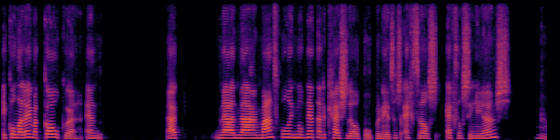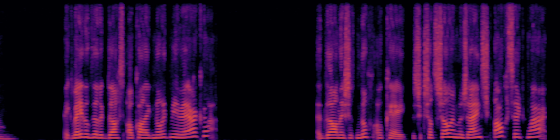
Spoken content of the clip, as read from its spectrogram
ik kon alleen maar koken en nou, na, na een maand kon ik nog net naar de crash lopen op en neer. Het was echt wel, echt wel serieus. Hmm. Ik weet ook dat ik dacht, al kan ik nooit meer werken, dan is het nog oké. Dus ik zat zo in mijn zijnskracht, zeg maar.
